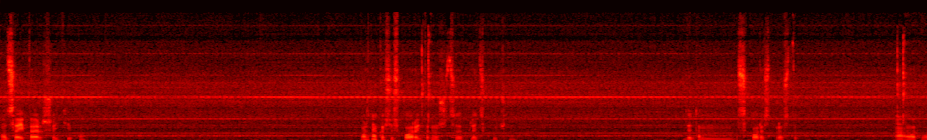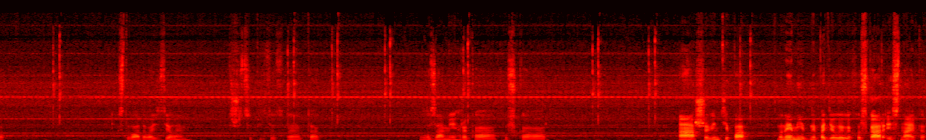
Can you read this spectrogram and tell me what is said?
Оцей перший, типу. Можна якось ускорить, тому що це, блядь, скучно. Де там скорость просто? А, вот, вот. X2 давай сделаем. Что это пиздец? Э, так. Глазами игрока, Хускар. А, що він типа. Вони мід не поділили, Хускар і снайпер.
